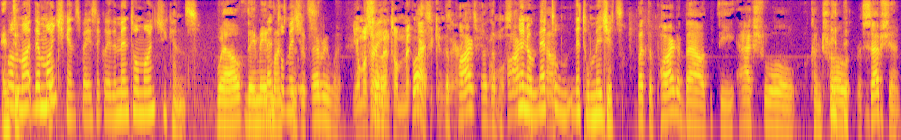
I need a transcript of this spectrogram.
And well, to, the, the munchkins, basically, the mental munchkins. Well, they made mental munchkins midgets. of everyone. You almost so, said mental mi- Mexicans the there. Part, uh, the part no, no, mental mental midgets. But the part about the actual control of perception,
